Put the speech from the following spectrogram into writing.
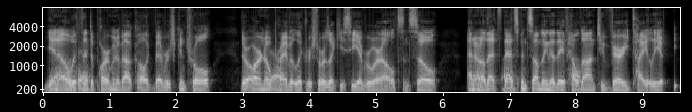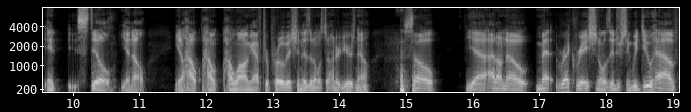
You yeah, know, okay. with the Department of Alcoholic Beverage Control, there are no yeah. private liquor stores like you see everywhere else, and so. I don't know. That's that's been something that they've held on to very tightly. It, still, you know, you know how how how long after prohibition is it? Almost hundred years now. So yeah, I don't know. Me- recreational is interesting. We do have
